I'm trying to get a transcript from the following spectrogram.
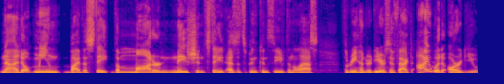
Now, I don't mean by the state the modern nation state as it's been conceived in the last 300 years. In fact, I would argue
